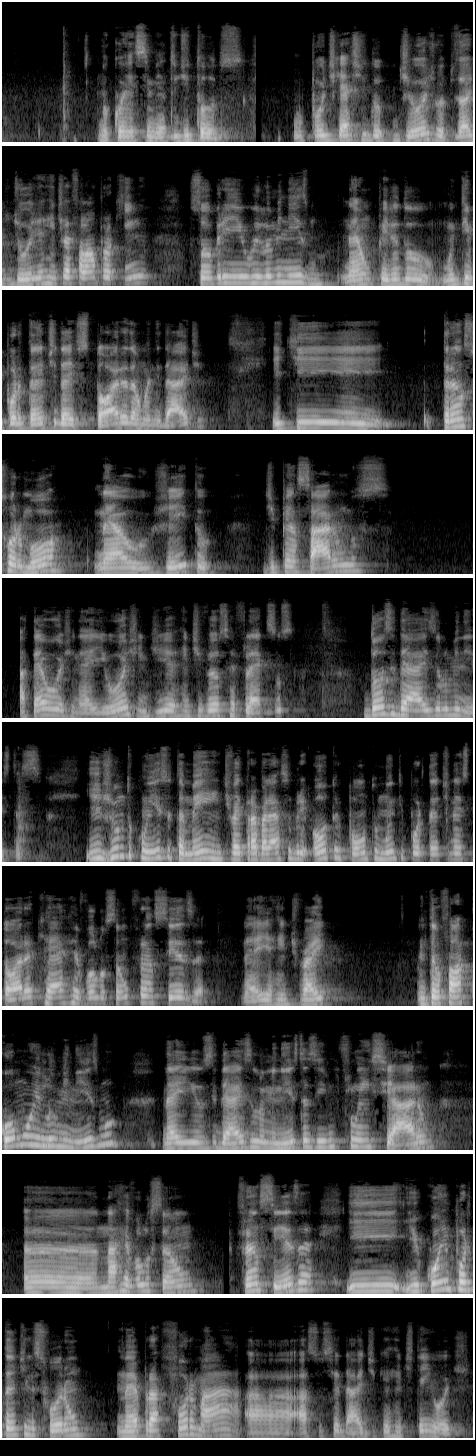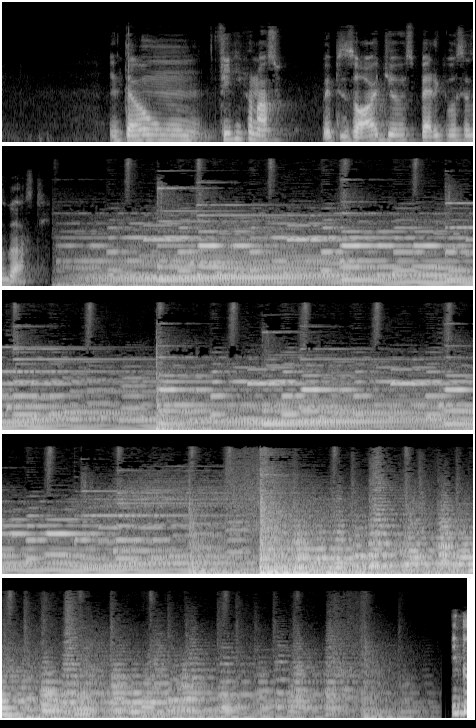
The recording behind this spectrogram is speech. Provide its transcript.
no conhecimento de todos. O podcast do, de hoje, o episódio de hoje, a gente vai falar um pouquinho sobre o iluminismo, né? Um período muito importante da história da humanidade e que transformou, né, o jeito de pensarmos até hoje, né? E hoje em dia a gente vê os reflexos dos ideais iluministas. E junto com isso também a gente vai trabalhar sobre outro ponto muito importante na história, que é a Revolução Francesa, né? E a gente vai então falar como o iluminismo, né, e os ideais iluministas influenciaram uh, na Revolução Francesa e, e, o quão importante eles foram, né, para formar a, a sociedade que a gente tem hoje. Então, fiquem com o nosso episódio, eu espero que vocês gostem.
